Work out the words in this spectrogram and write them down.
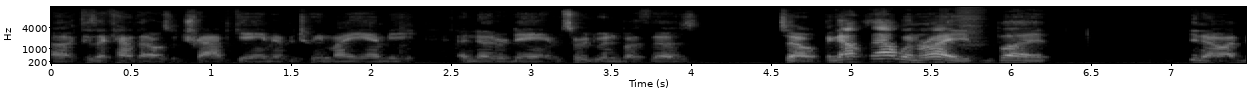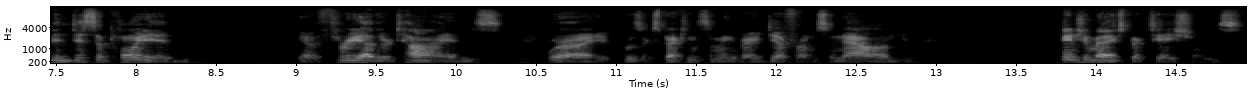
because uh, I kind of thought it was a trap game in between Miami and Notre Dame. So we'd win both those. So I got that one right, but you know I've been disappointed, you know, three other times where I was expecting something very different. So now I'm changing my expectations.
